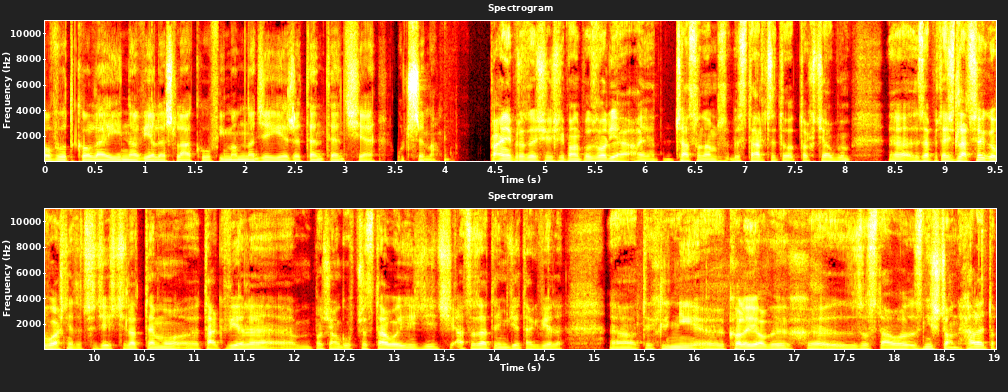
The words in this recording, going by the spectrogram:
powrót kolei na wiele szlaków i mam nadzieję, że ten trend się utrzyma. Panie prezesie, jeśli pan pozwoli, a czasu nam wystarczy, to, to chciałbym e, zapytać, dlaczego właśnie te 30 lat temu e, tak wiele e, pociągów przestało jeździć, a co za tym idzie, tak wiele tych linii kolejowych zostało zniszczonych. Ale to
